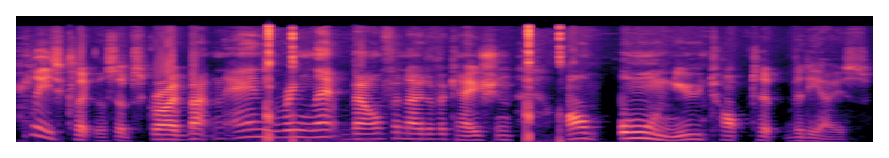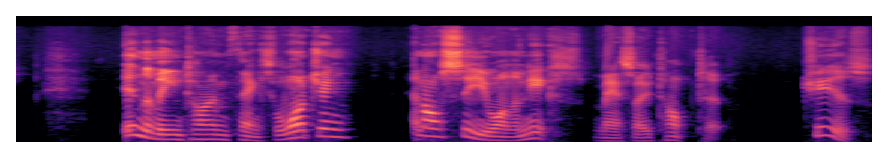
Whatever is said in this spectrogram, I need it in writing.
please click the subscribe button and ring that bell for notification of all new top tip videos. In the meantime, thanks for watching and I'll see you on the next Masso Top Tip. Cheers!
